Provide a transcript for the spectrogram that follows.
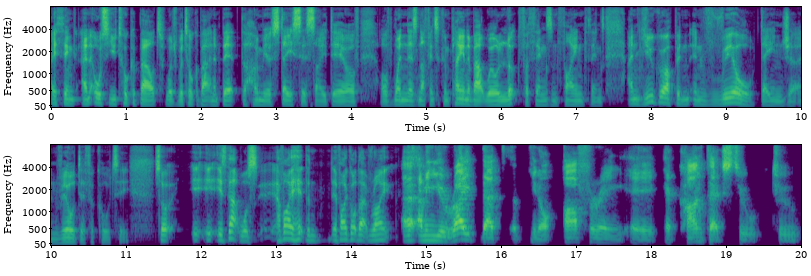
I think, and also you talk about what we'll talk about in a bit, the homeostasis idea of of when there's nothing to complain about, we'll look for things and find things. And you grew up in in real danger and real difficulty. So is that what's have i hit the have i got that right? Uh, i mean you're right that uh, you know offering a, a context to to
